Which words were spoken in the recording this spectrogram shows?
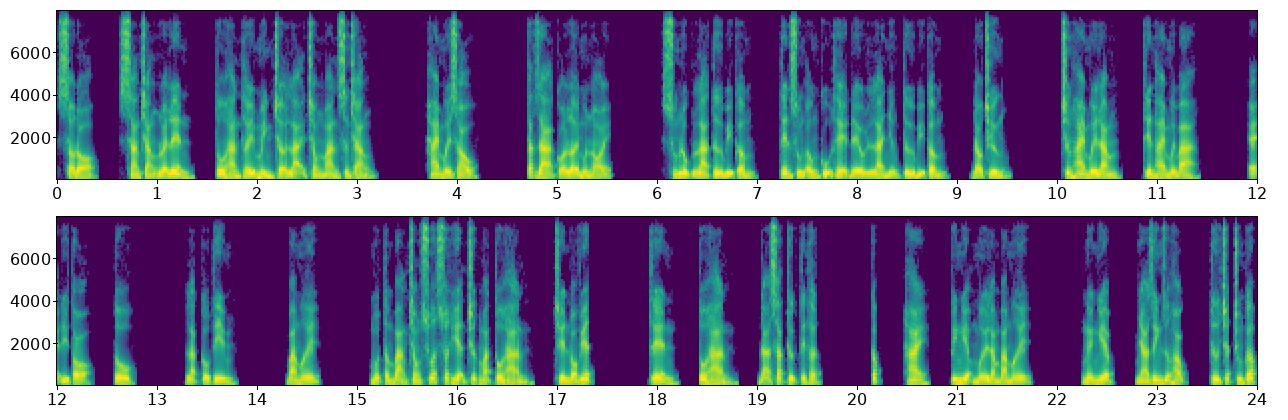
Sau đó, sáng trắng lóe lên, tô hàn thấy mình trở lại trong màn xương trắng. 26. tác giả có lời muốn nói. Súng lục là từ bị cấm, tên súng ống cụ thể đều là những từ bị cấm, đau chứng chương 25, thiên 23. mười e đi tỏ tô lạc cầu tim 30. một tấm bảng trong suốt xuất hiện trước mặt tô hàn trên đó viết tên tô hàn đã xác thực tên thật cấp hai kinh nghiệm 15-30. nghề nghiệp nhà dinh dưỡng học tư chất trung cấp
